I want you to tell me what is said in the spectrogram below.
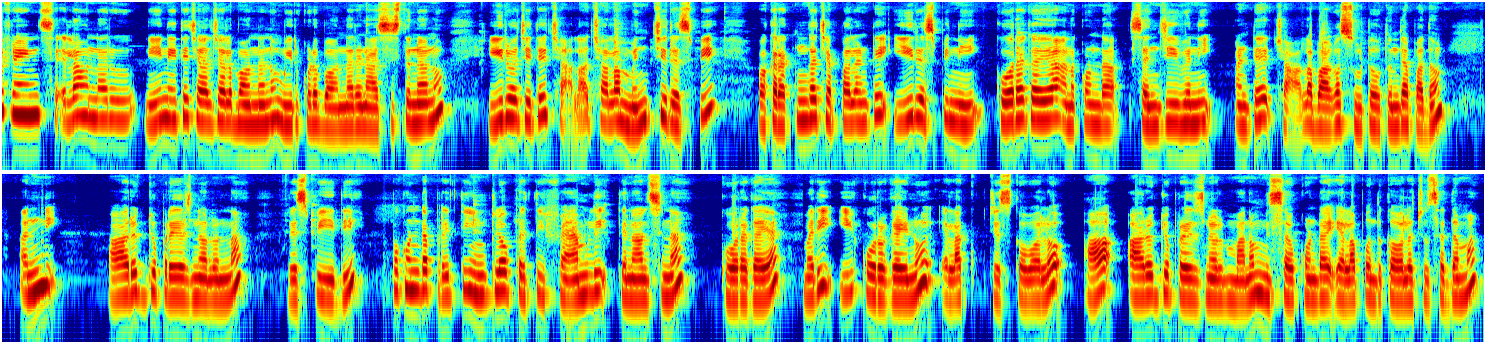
Hi friends ఎలా ఉన్నారు? నేనైతే చాలా చాలా బాగున్నాను మీరు కూడా బాగున్నారని ఆశిస్తున్నాను. ఈరోజైతే చాలా చాలా మంచి రెసిపీ. ఒక రకంగా చెప్పాలంటే ఈ రెసిపీని కూరగాయ అనకుండా సంజీవని అంటే చాలా బాగా సూట్ అవుతుంది ఆ పదం. అన్ని ఆరోగ్య ప్రయోజనాలున్న రెసిపీ ఇది. తప్పకుండా ప్రతి ఇంట్లో ప్రతి ఫ్యామిలీ తినాల్సిన కూరగాయ. మరి ఈ కూరగాయను ఎలా కుక్ చేసుకోవాలో ఆ ఆరోగ్య ప్రయోజనాలు మనం మిస్ అవ్వకుండా ఎలా పొందుకోవాలో చూసేద్దామా?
